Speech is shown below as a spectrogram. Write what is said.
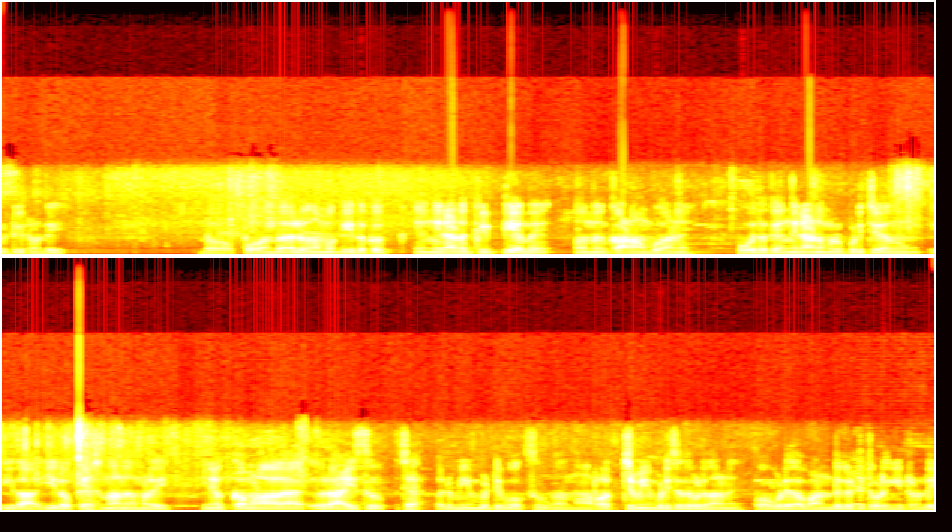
കിട്ടിയിട്ടുണ്ട്. ഉണ്ടോ? അപ്പോൾ എന്തായാലും നമുക്ക് ഇതൊക്കെ എങ്ങനെയാണ് കിട്ടിയെന്ന് ഒന്ന് കാണാൻ പോവാണ്. അപ്പോൾ ഇതൊക്കെ എങ്ങനെയാണ് നമ്മൾ പിടിച്ചതെന്നും ഇതാ ഈ ലൊക്കേഷനാണ് നമ്മൾ ഇതിനൊക്കെ നമ്മളെ ഒരു ഐസ് ഛേ ഒരു മീൻപെട്ടി ബോക്സ് നിറച്ച് മീൻ പിടിച്ചത് ഇവിടെ നിന്നാണ് അപ്പോൾ ഇവിടെ ഇതാ വണ്ട് കെട്ടി തുടങ്ങിയിട്ടുണ്ട്.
